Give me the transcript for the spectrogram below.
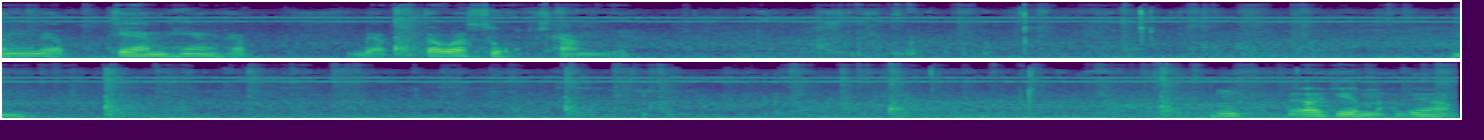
มันแบบแกนแห้งครับ แบบตะวาสุกช่ำเลยอืมอืมเอาเทียมอะพี่น้อง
